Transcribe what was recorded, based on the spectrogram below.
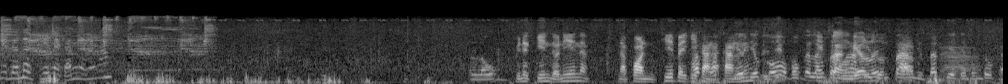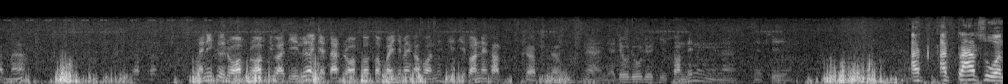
กินเดินหนึ่งกินไหนกันเนี่ยนะคะฮัลโหลวินากินเดี๋ยวนี้นะนาพรคิดไปกี่ครั้งละครั้งนึง เดี๋ยวโก้ผมกำลังครั้งเดียวเลยสวนปาล์มอยู่แป๊บเดียวเดี๋ยวผมโทรกลับนะ อันนี้คือรอบรอบที่ว่าทีเลื่อยจะตัดรอบต่อต่อไปใช่ไหมครับพรนี่ทีทีตอนนะครับ ครับครับนะเดี๋ยวดูดูดูทีตอนที่หนึงนะเนี่ยที อัตอัตราส่วน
